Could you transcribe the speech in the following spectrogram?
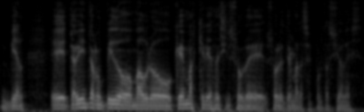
Bien. Eh, te había interrumpido, Mauro. ¿Qué más querías decir sobre, sobre el tema de las exportaciones?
